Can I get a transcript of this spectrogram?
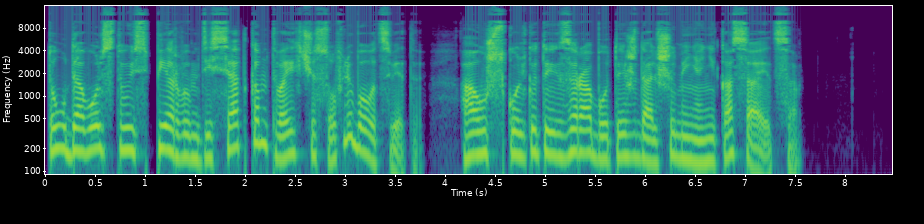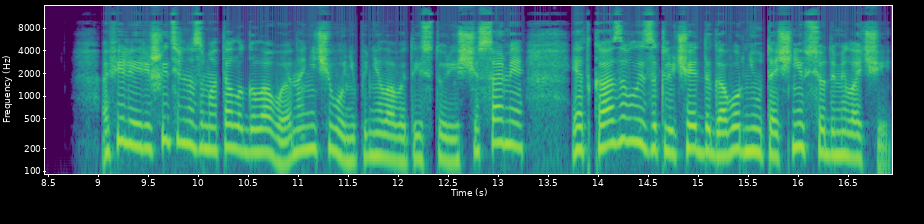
то удовольствуюсь первым десятком твоих часов любого цвета. А уж сколько ты их заработаешь дальше, меня не касается». Офелия решительно замотала головой. Она ничего не поняла в этой истории с часами и отказывалась заключать договор, не уточнив все до мелочей.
